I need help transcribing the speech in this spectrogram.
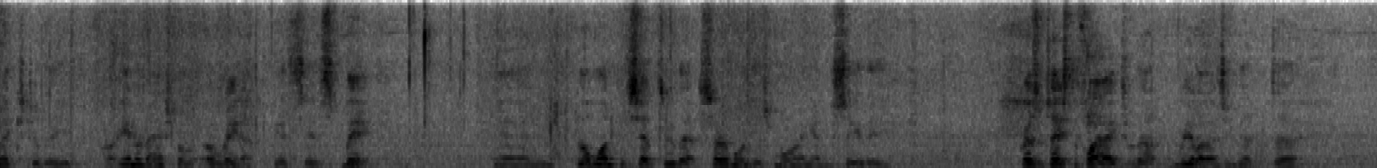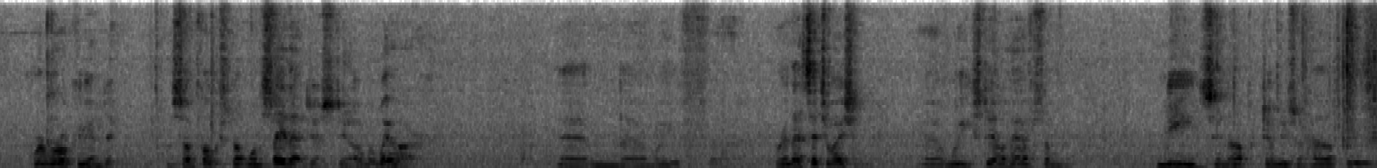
makes to the, our international arena. It's, it's big. And no one could sit through that ceremony this morning and see the presentation of flags without realizing that uh, we're a rural community. And some folks don't want to say that just, you know, but we are. And uh, we've, uh, we're in that situation. Uh, we still have some needs and opportunities on how to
